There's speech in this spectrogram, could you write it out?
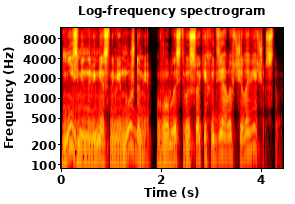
низменными местными нуждами в область высоких идеалов человечества.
